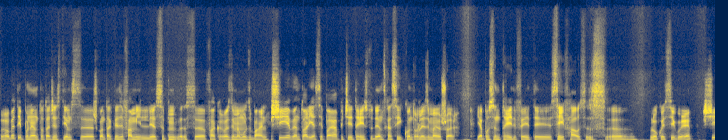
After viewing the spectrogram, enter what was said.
Robert îi punea în tot acest timp să-și contacteze familiile, să, să facă rost de mai mulți bani și eventual i-a separat pe cei trei studenți ca să-i controleze mai ușor. I-a pus în trei diferite safe houses, uh, locuri sigure și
